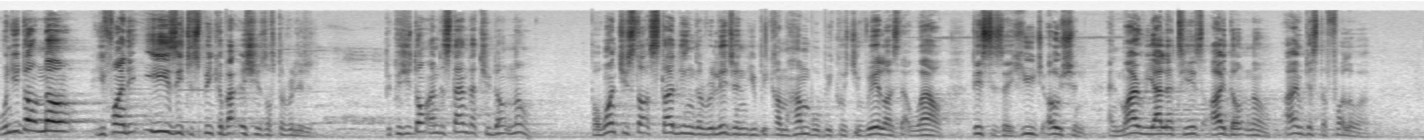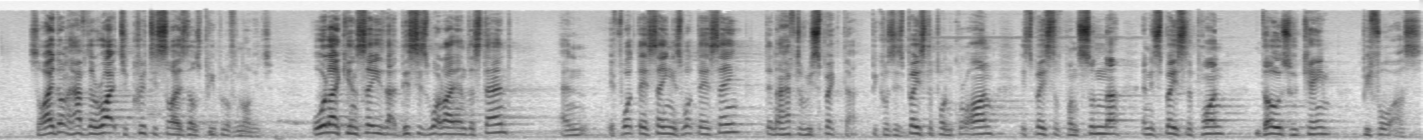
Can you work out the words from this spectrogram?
When you don't know, you find it easy to speak about issues of the religion because you don't understand that you don't know. But once you start studying the religion, you become humble because you realize that, wow, this is a huge ocean. And my reality is, I don't know. I'm just a follower. So I don't have the right to criticize those people of knowledge. All I can say is that this is what I understand, and if what they're saying is what they're saying, then I have to respect that because it's based upon Quran, it's based upon Sunnah, and it's based upon those who came before us.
